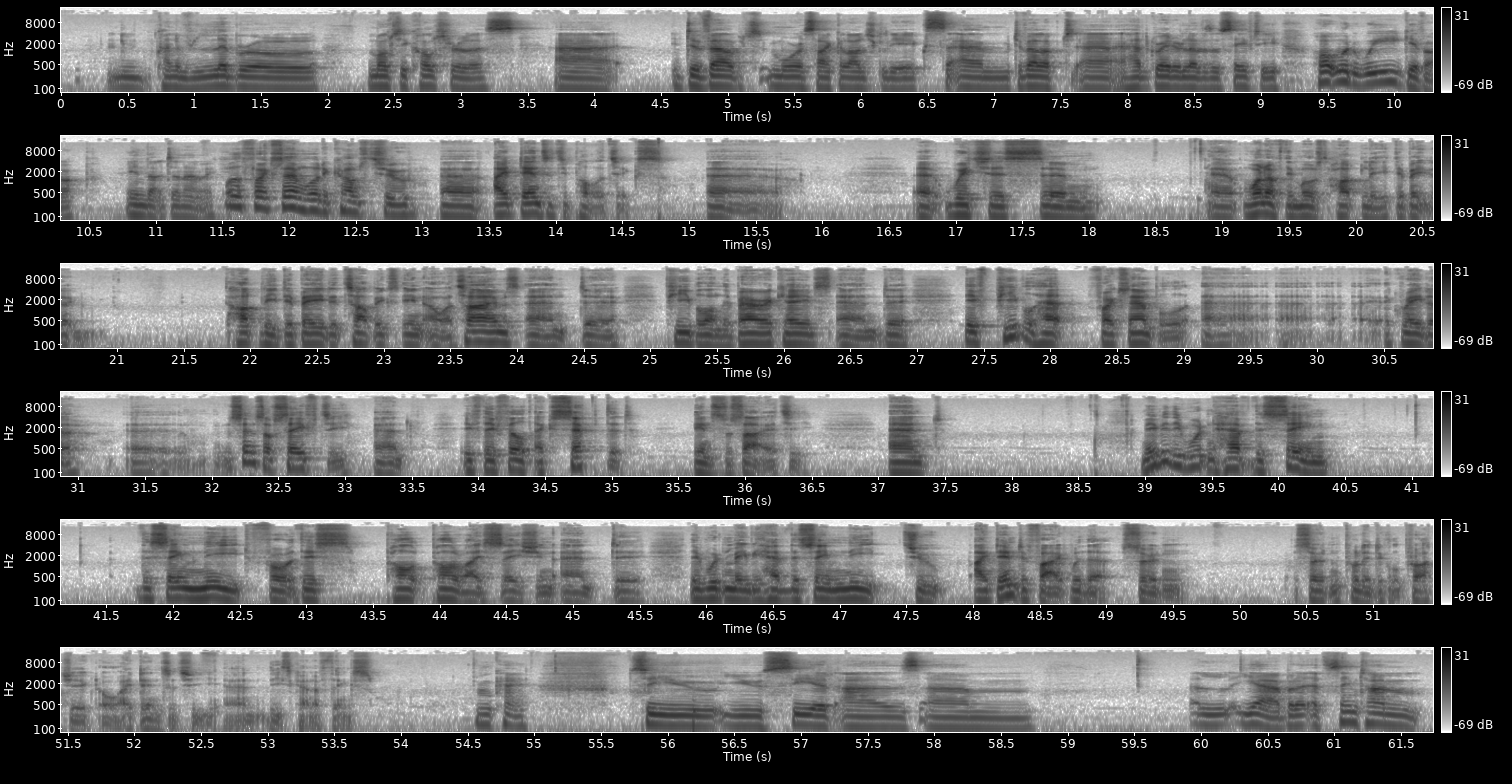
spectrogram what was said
kind of liberal multiculturalists uh, developed more psychologically, um, developed, uh, had greater levels of safety, what would we give up in that dynamic? Well, for example, when it comes to uh, identity politics, uh, uh which is um, uh, one of the most hotly debated, hotly debated topics in our times, and uh, people on the barricades, and if people had, for example, a greater sense of safety and if they felt accepted in society. And maybe they wouldn't have the same the same need for this pol- polarization and uh, they wouldn't maybe have the same need to identify with a certain certain political project or identity and these kind of things. Okay. So you you see it as um, yeah but at the same time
